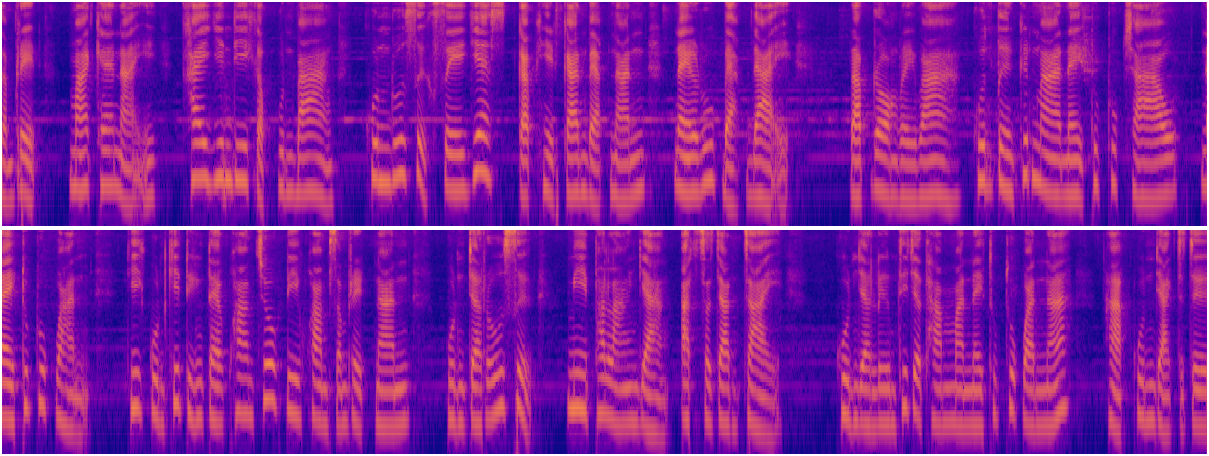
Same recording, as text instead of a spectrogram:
สำเร็จมากแค่ไหน ใครยินดีกับคุณบ้าง คุณรู้สึกเซเยสกับเหตุการณ์แบบนั้นในรูปแบบใด รับรองเลยว่า คุณตื่นขึ้นมาในทุกๆเช้า ในทุกๆวัน ที่คุณคิดถึงแต่ความโชคดีความสำเร็จนั้น คุณจะรู้สึกมีพลังอย่างอัศจรรย์ใจ คุณอย่าลืมที่จะทำมันในทุกๆวันนะ หากคุณอยากจะเจอ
